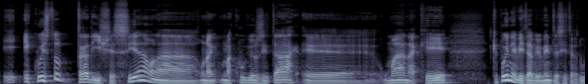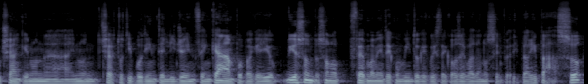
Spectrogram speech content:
E, e, questo tradisce sia una, una, una curiosità eh, umana che che poi inevitabilmente si traduce anche in, una, in, un certo tipo di intelligenza in campo, perché io, io sono, sono, fermamente convinto che queste cose vadano sempre di pari passo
